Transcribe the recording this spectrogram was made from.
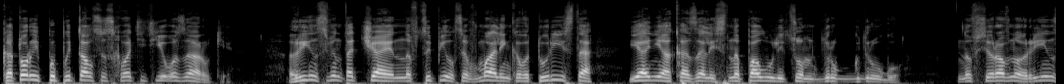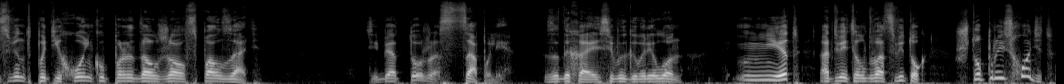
который попытался схватить его за руки. Ринсвинд отчаянно вцепился в маленького туриста, и они оказались на полу лицом друг к другу. Но все равно Ринсвинд потихоньку продолжал сползать. «Тебя тоже сцапали?» — задыхаясь, выговорил он. «Нет», — ответил два цветок. «Что происходит?»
